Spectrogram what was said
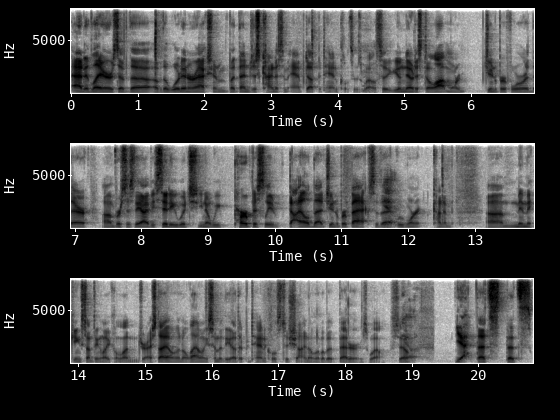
added layers of the of the wood interaction, but then just kind of some amped up botanicals as well. So you'll notice a lot more juniper forward there um, versus the Ivy City, which you know we purposely dialed that juniper back so that yeah. we weren't kind of um, mimicking something like a London dry style and allowing some of the other botanicals to shine a little bit better as well. So. Yeah yeah, that's that's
